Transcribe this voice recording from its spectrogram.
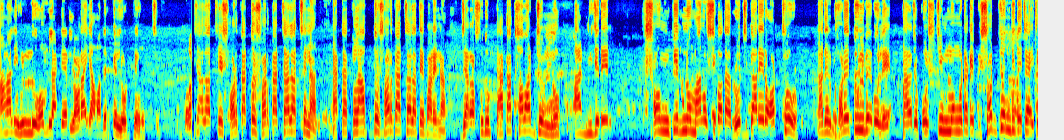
বাঙালি হিন্দু হোমল্যান্ডের লড়াই আমাদেরকে লড়তে হচ্ছে। চালাচ্ছে, সরকার তো সরকার চালাচ্ছে না। একটা ক্লাব তো সরকার চালাতে পারে না। যারা শুধু টাকা খাওয়ার জন্য আর নিজেদের সংকীর্ণ মানসিকতা, রোজগারের অর্থ তাদের ঘরে তুলবে বলে তারা যে পশ্চিমবঙ্গটাকে বিসর্জন দিতে চাইছে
